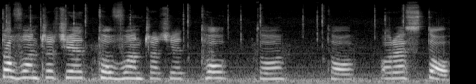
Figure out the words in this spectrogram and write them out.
To włączacie, to włączacie, to, to, to oraz to.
